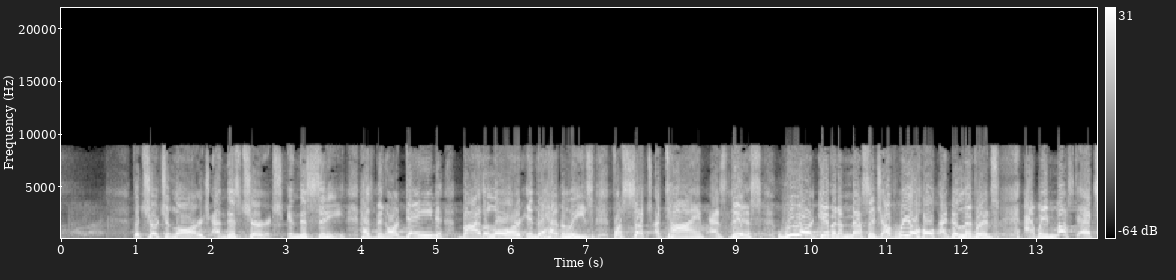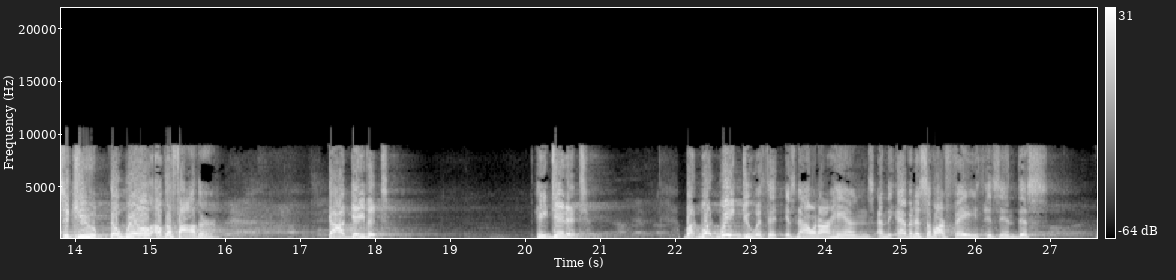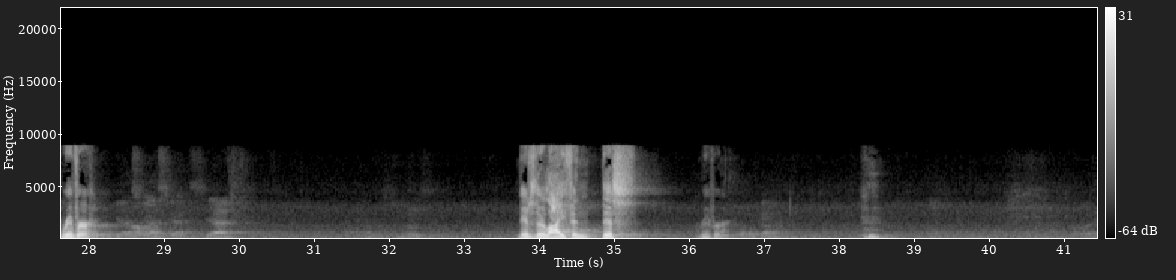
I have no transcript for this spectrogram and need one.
the church at large and this church in this city has been ordained by the Lord in the heavenlies for such a time as this. We are given a message of real hope and deliverance and we must execute the will of the Father. God gave it. He did it. But what we do with it is now in our hands and the evidence of our faith is in this river. Is there life in this river? Hmm.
